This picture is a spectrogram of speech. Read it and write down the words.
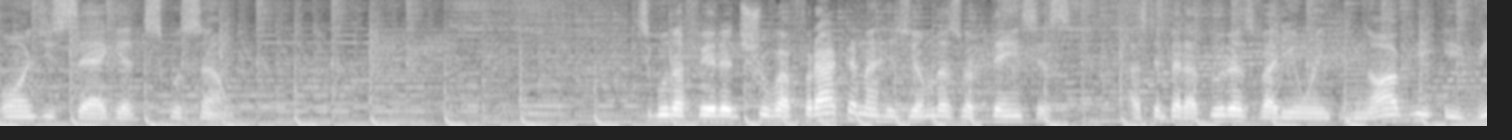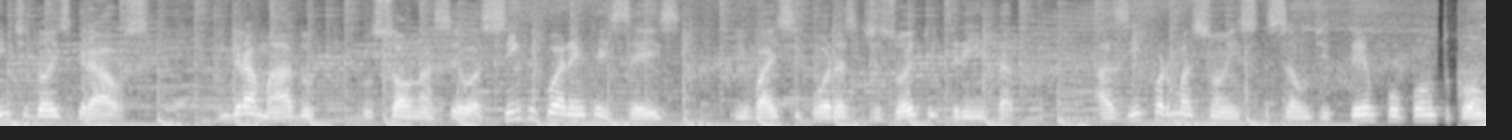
onde segue a discussão. Segunda-feira de chuva fraca na região das Hortênsias. As temperaturas variam entre 9 e 22 graus. Em Gramado, o sol nasceu às 5h46 e vai se pôr às 18h30. As informações são de tempo.com.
